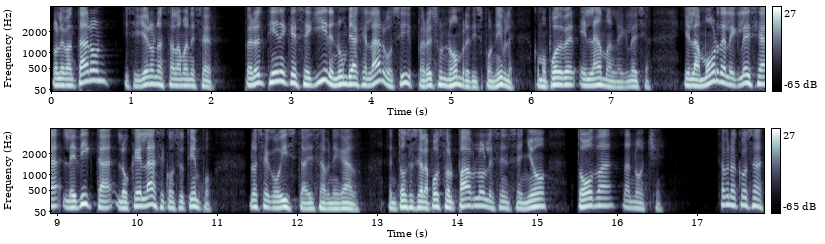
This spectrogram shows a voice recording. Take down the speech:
lo levantaron y siguieron hasta el amanecer. Pero él tiene que seguir en un viaje largo, sí, pero es un hombre disponible. Como puede ver, él ama a la iglesia. Y el amor de la iglesia le dicta lo que él hace con su tiempo. No es egoísta, es abnegado. Entonces el apóstol Pablo les enseñó toda la noche. ¿Sabe una cosa?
